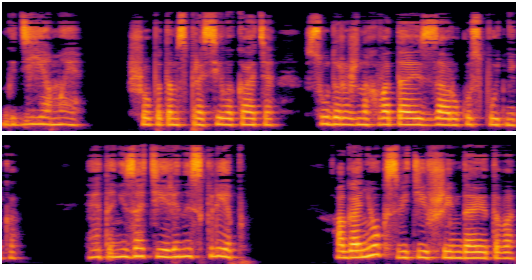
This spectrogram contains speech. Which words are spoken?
«Где мы?» — шепотом спросила Катя, судорожно хватаясь за руку спутника. «Это не затерянный склеп». Огонек, светивший им до этого,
